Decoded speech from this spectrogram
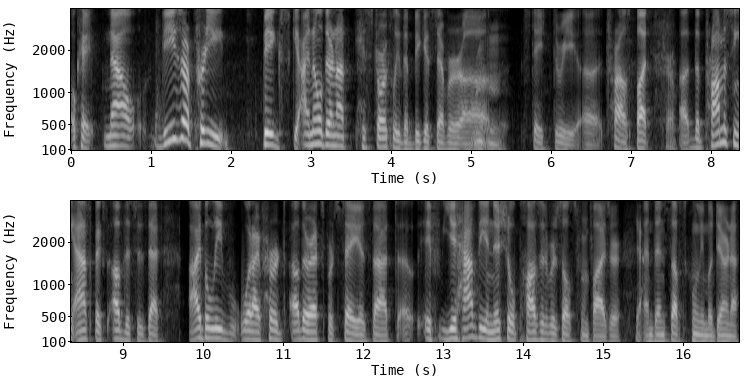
Okay, now these are pretty big. I know they're not historically the biggest ever uh, stage three uh, trials, but uh, the promising aspects of this is that I believe what I've heard other experts say is that uh, if you have the initial positive results from Pfizer Yeah. and then subsequently Moderna,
